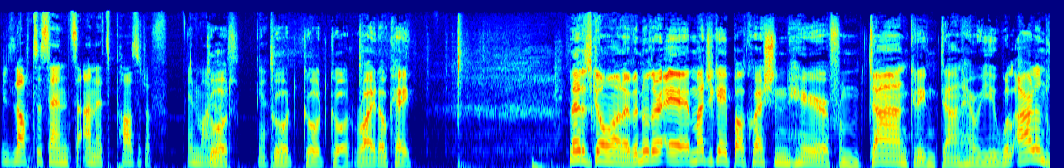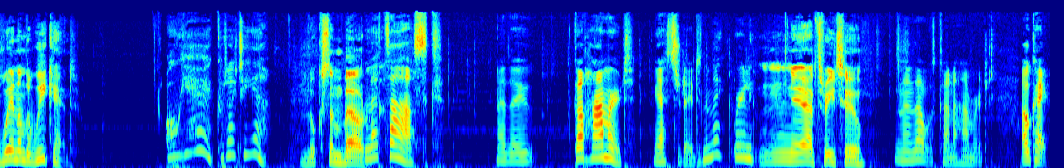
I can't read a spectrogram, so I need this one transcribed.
lots of sense and it's positive in my Good. Yeah. Good, good, good. Right, okay. Let us go on. I have another uh, Magic 8 Ball question here from Dan. Good evening, Dan. How are you? Will Ireland win on the weekend? Oh yeah, good idea. Luxembourg. Let's ask. Now they got hammered yesterday, didn't they? Really? Mm, yeah, 3 2. No, that was kind of hammered. Okay.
